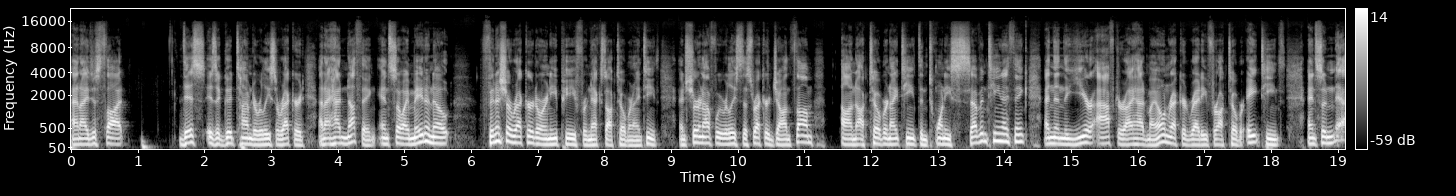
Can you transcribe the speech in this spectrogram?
And I just thought, this is a good time to release a record. And I had nothing. And so I made a note finish a record or an EP for next October 19th. And sure enough, we released this record, John Thumb. On October 19th in 2017, I think. And then the year after, I had my own record ready for October 18th. And so, now,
